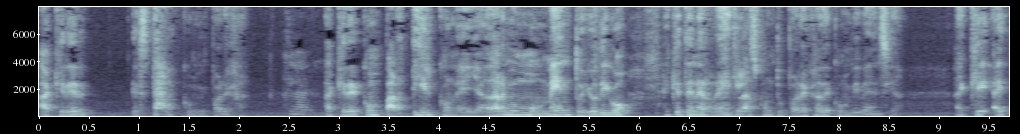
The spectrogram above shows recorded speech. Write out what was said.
a querer estar con mi pareja. A querer compartir con ella, a darme un momento. Yo digo, hay que tener reglas con tu pareja de convivencia hay que, hay,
